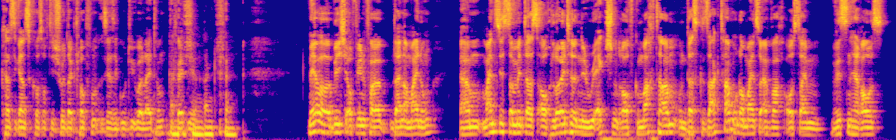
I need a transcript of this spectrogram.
kannst du ganz kurz auf die Schulter klopfen. Sehr, sehr gute Überleitung. Gefällt Dankeschön, mir. Dankeschön. Nee, aber bin ich auf jeden Fall deiner Meinung. Ähm, meinst du jetzt damit, dass auch Leute eine Reaction drauf gemacht haben und das gesagt haben? Oder meinst du einfach aus deinem Wissen heraus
